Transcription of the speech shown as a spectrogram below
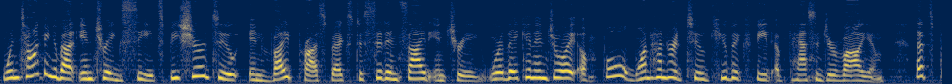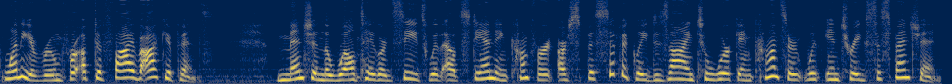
When talking about Intrigue seats, be sure to invite prospects to sit inside Intrigue, where they can enjoy a full 102 cubic feet of passenger volume. That's plenty of room for up to five occupants. Mention the well-tailored seats with outstanding comfort are specifically designed to work in concert with Intrigue suspension.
